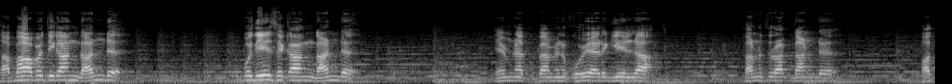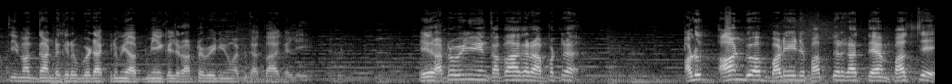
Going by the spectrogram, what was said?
සභාපතිකම් ගන්න, උපදේශකම් ගන්න. එහෙම නැත්නම් මෙන්න කොහේ හරි ගිහිල්ලා තනතුරක් ගන්න පත්වීමක් ගන්න කරපු වැඩක් නෙමෙයි අපි මේ කලේ රට වෙනුවෙන් අපි කතා කළේ. ඒ රට වෙනුවෙන් කතා කර අපට අලුත් ආණ්ඩුවක් බඩේට පත් කරගත්තයන් පස්සේ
